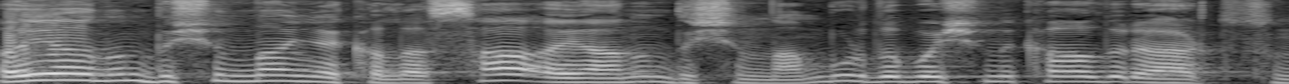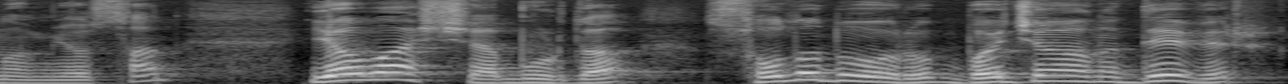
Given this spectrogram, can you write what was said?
ayağının dışından yakala. Sağ ayağının dışından. Burada başını kaldır eğer tutunamıyorsan. Yavaşça burada sola doğru bacağını devir.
